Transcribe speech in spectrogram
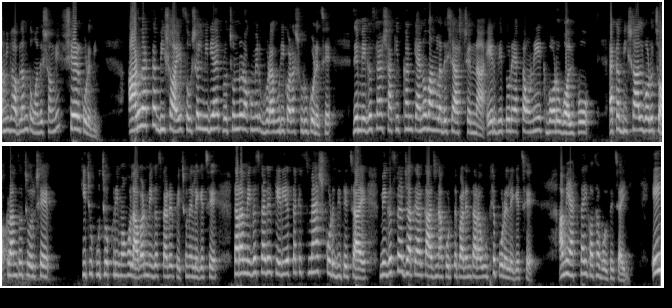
আমি ভাবলাম তোমাদের সঙ্গে শেয়ার করে দিই। আরও একটা বিষয় সোশ্যাল মিডিয়ায় প্রচণ্ড রকমের ঘোরাঘুরি করা শুরু করেছে। যে মেগাস্টার শাকিব খান কেন বাংলাদেশে আসছেন না? এর ভেতরে একটা অনেক বড় গল্প, একটা বিশাল বড় চক্রান্ত চলছে। কিছু কুচক্রি মহল আবার মেগাস্টারের পেছনে লেগেছে। তারা মেগাস্টারের কেরিয়ারটাকে স্ম্যাশ করে দিতে চায়। মেগাস্টার যাতে আর কাজ না করতে পারেন, তারা উঠে পড়ে লেগেছে। আমি একটাই কথা বলতে চাই, এই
